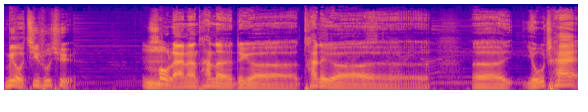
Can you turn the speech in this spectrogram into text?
没有寄出去。嗯后来呢，他的这个他这个呃邮差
